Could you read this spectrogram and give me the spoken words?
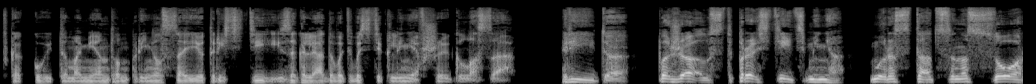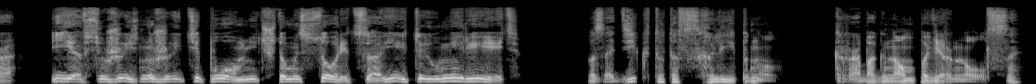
В какой-то момент он принялся ее трясти и заглядывать в остекленевшие глаза. «Рита, пожалуйста, простите меня, мы расстаться на ссора. Я всю жизнь жить и помнить, что мы ссориться, и ты умереть». Позади кто-то всхлипнул. Крабогном повернулся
